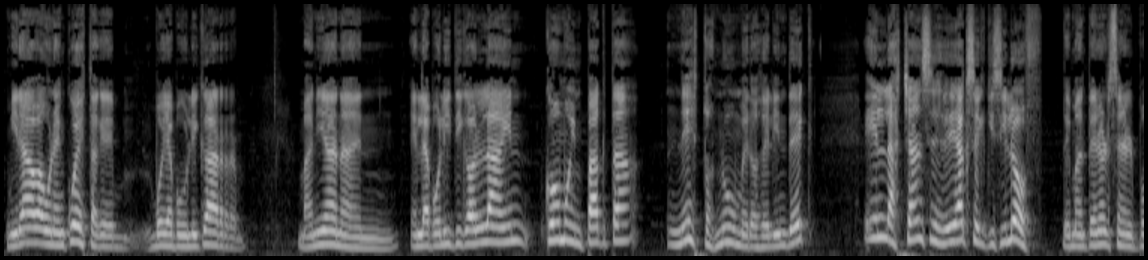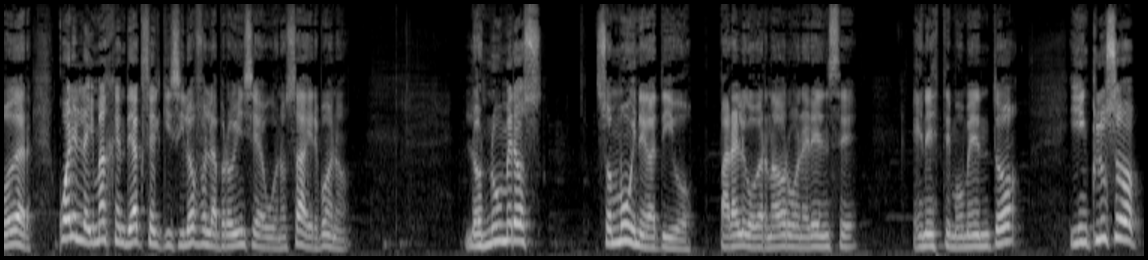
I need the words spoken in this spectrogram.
Miraba una encuesta que voy a publicar mañana en, en la política online, cómo impacta en estos números del INDEC en las chances de Axel Kisilov, de mantenerse en el poder. ¿Cuál es la imagen de Axel Kisilov en la provincia de Buenos Aires? Bueno, los números son muy negativos para el gobernador bonaerense en este momento. Incluso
